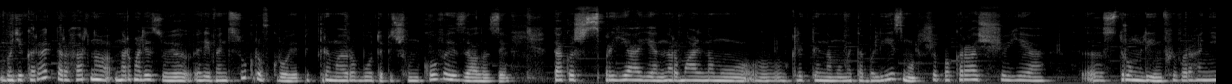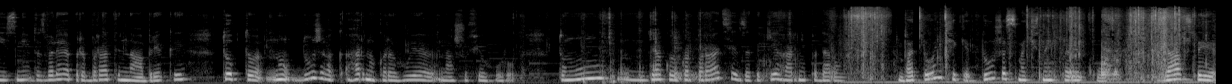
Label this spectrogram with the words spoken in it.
Бодікоректор гарно нормалізує рівень цукру в крові, підтримує роботу підшлункової залози, також сприяє нормальному клітинному метаболізму, що покращує струм лімфи в організмі, дозволяє прибирати набряки, тобто ну, дуже гарно коригує нашу фігуру. Тому дякую корпорації за такі гарні подарунки. Батончики дуже смачний перекус. Завжди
